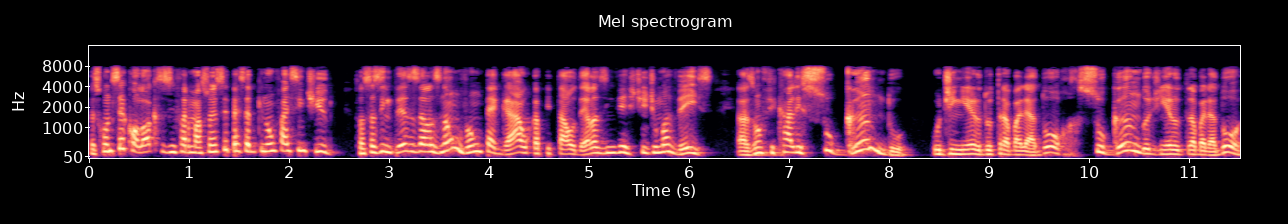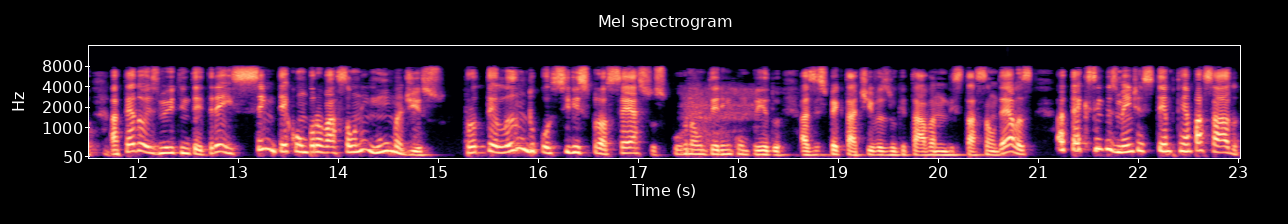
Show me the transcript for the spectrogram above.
Mas quando você coloca essas informações, você percebe que não faz sentido. Então essas empresas elas não vão pegar o capital delas e investir de uma vez. Elas vão ficar ali sugando o dinheiro do trabalhador, sugando o dinheiro do trabalhador até 2033 sem ter comprovação nenhuma disso. Protelando possíveis processos por não terem cumprido as expectativas do que estava na licitação delas, até que simplesmente esse tempo tenha passado.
